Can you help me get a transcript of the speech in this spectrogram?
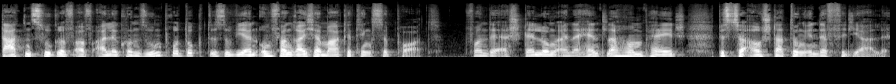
Datenzugriff auf alle Konsumprodukte sowie ein umfangreicher Marketing-Support, von der Erstellung einer Händler-Homepage bis zur Ausstattung in der Filiale.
